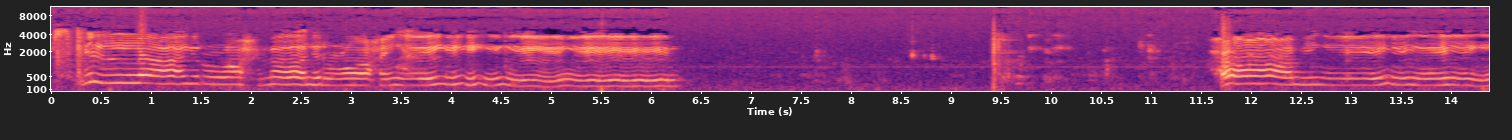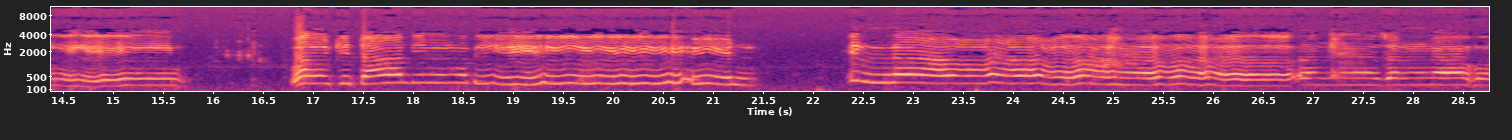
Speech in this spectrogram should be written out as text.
Bismillahirrahmanirrahim. Hamim. والكتاب المبين. إنا أنزلناه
